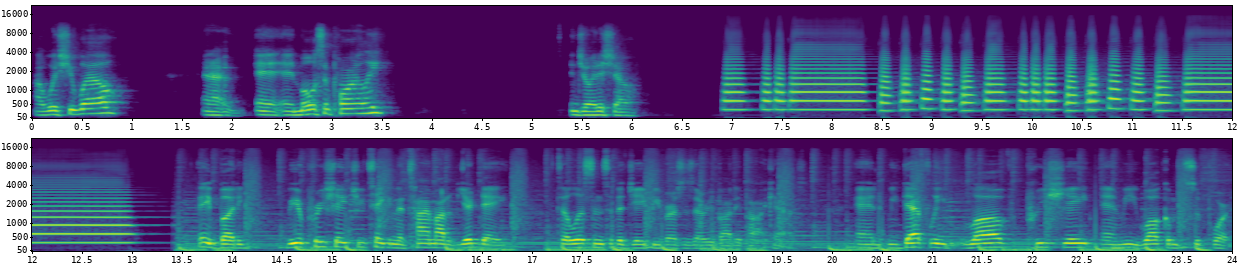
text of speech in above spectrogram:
I wish you well. And, I, and, and most importantly, enjoy the show. Hey, buddy. We appreciate you taking the time out of your day to listen to the JB versus Everybody podcast. And we definitely love, appreciate, and we welcome the support.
